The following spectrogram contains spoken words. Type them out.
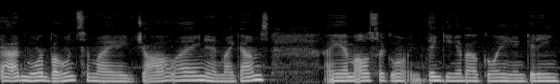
add more bone to my jawline and my gums. I am also going thinking about going and getting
